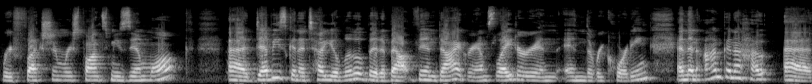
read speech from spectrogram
reflection response museum walk. Uh, Debbie's going to tell you a little bit about Venn diagrams later in, in the recording, and then I'm going to uh,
